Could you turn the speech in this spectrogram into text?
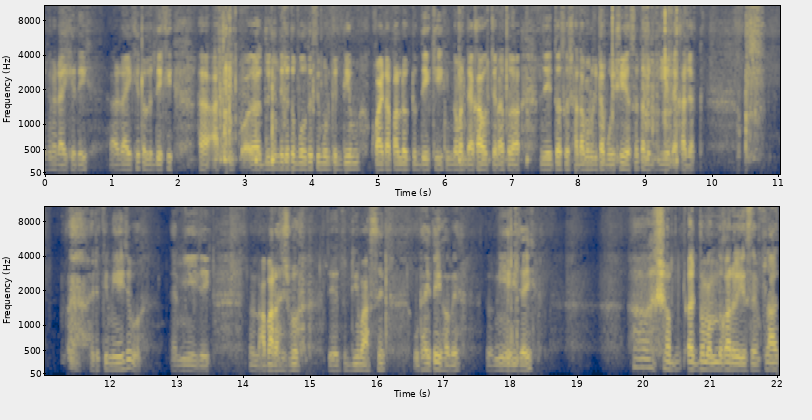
এখানে রাইখে দিই। আর রাইখে তাহলে দেখি হ্যাঁ আজকে দুই দিন থেকে তো বলতেছি মুরগির ডিম কয়টা পারল একটু দেখি, কিন্তু আমার দেখা হচ্ছে না। তো, যেহেতু আজকে সাদা মুরগিটা বসেই আছে, তাহলে গিয়ে দেখা যাক। এটা কি নিয়েই যাব? হ্যাঁ নিয়েই যাই। কারণ আবার আসব, যেহেতু ডিম আছে, উঠাইতেই হবে। তো নিয়েই যাই। সব একদম অন্ধকার হয়ে গেছে। ফ্লাশ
